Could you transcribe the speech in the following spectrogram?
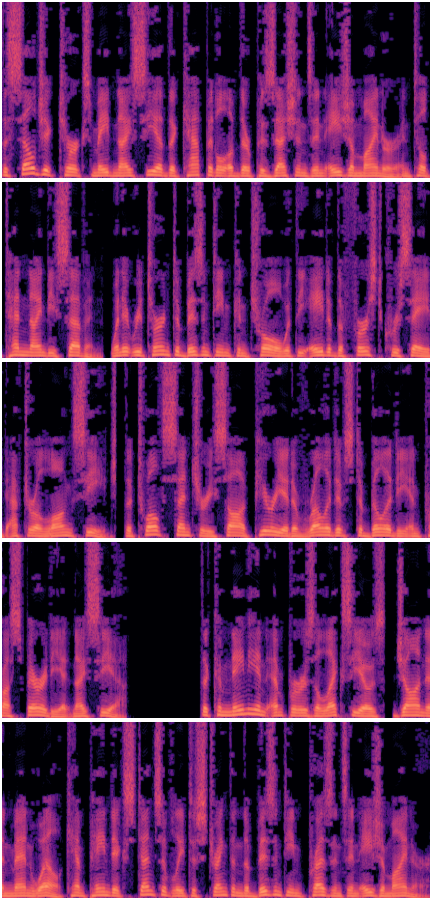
The Seljuk Turks made Nicaea the capital of their possessions in Asia Minor until 1097, when it returned to Byzantine control with the aid of the First Crusade after a long siege. The 12th century saw a period of relative stability and prosperity at Nicaea. The Komnenian emperors Alexios, John and Manuel campaigned extensively to strengthen the Byzantine presence in Asia Minor.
